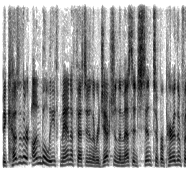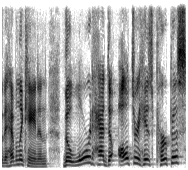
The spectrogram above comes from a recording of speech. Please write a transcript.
Because of their unbelief manifested in the rejection of the message sent to prepare them for the heavenly Canaan, the Lord had to alter his purpose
